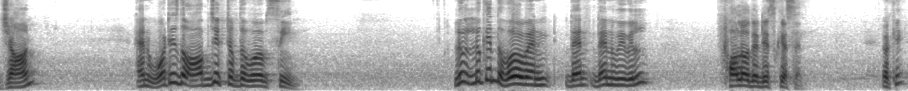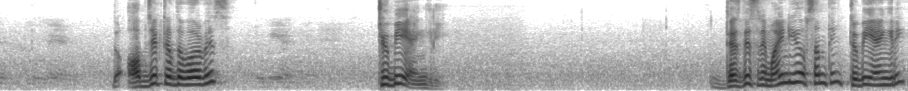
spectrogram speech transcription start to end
John and what is the object of the verb seem? Look, look at the verb and then, then we will follow the discussion. Okay? The object of the verb is to be angry. Does this remind you of something to be angry?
